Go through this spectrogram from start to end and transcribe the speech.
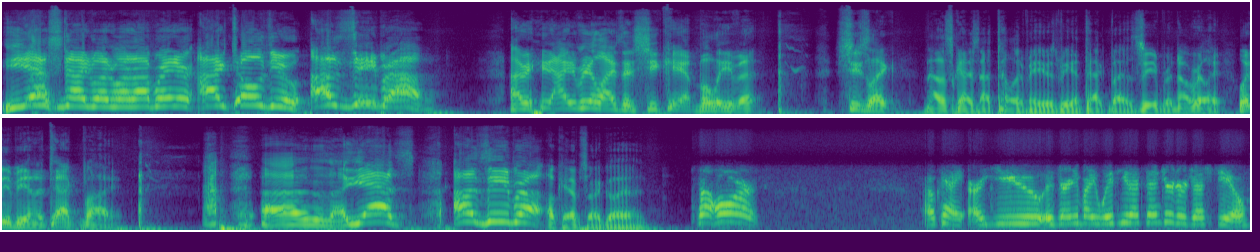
Yes, 911 operator, I told you, a zebra. I mean, I realize that she can't believe it. She's like, no, this guy's not telling me he was being attacked by a zebra. No, really, what are you being attacked by? Uh, yes, a zebra. Okay, I'm sorry, go ahead. A horse. Okay, are you is there anybody with you that's injured or just you?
